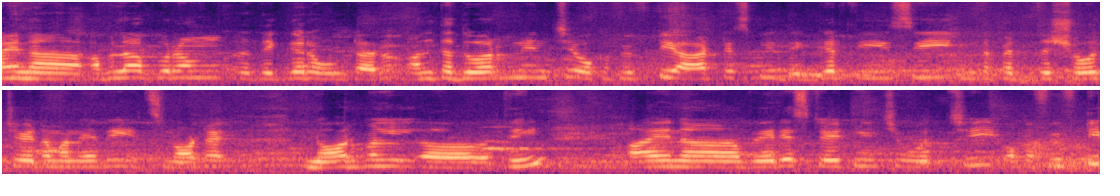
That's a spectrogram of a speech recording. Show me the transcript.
ఆయన అమలాపురం దగ్గర ఉంటారు. అంత దూరం నుంచి ఒక ఫిఫ్టీ ఆర్టిస్ట్ని దగ్గర తీసి ఇంత పెద్ద షో చేయడం అనేది it's not a normal thing ఆయన వేరే స్టేట్ నుంచి వచ్చి ఒక ఫిఫ్టీ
